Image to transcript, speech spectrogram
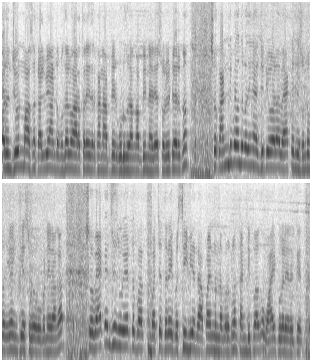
வரும் ஜூன் மாதம் கல்வியாண்டு முதல் வாரத்தில் இதற்கான அப்டேட் கொடுக்குறாங்க அப்படின்னு நிறைய சொல்லிகிட்டே இருக்கும். ஸோ கண்டிப்பாக வந்து பார்த்திங்கன்னா ஹெச்டியோட வேகன்சிஸ் வந்து பார்த்திங்கன்னா இன்க்ரீஸ் பண்ணிடுறாங்க. ஸோ வேகன்சிஸ் உயர்த்த பட்சத்தில் இப்போ சிபி அந்த அப்பாயின்மெண்ட் நபர்களும் கண்டிப்பாக வாய்ப்புகள் இருக்குது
